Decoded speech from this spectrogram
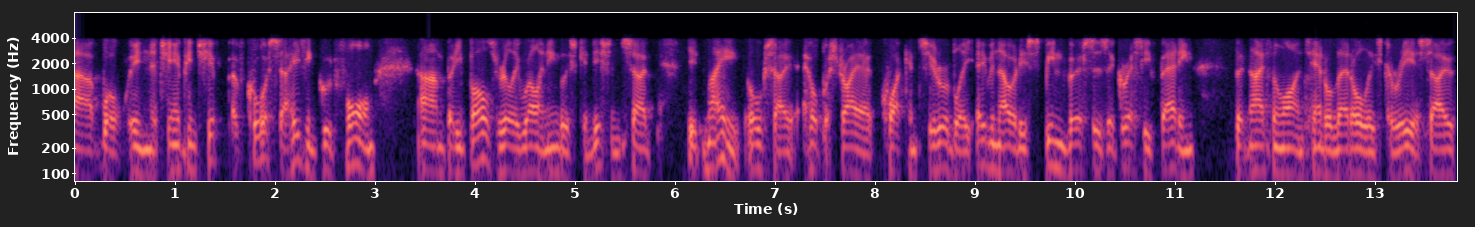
uh, well, in the championship, of course, so he's in good form, um, but he bowls really well in English conditions. So it may also help Australia quite considerably, even though it is spin versus aggressive batting. But Nathan Lyon's handled that all his career. So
